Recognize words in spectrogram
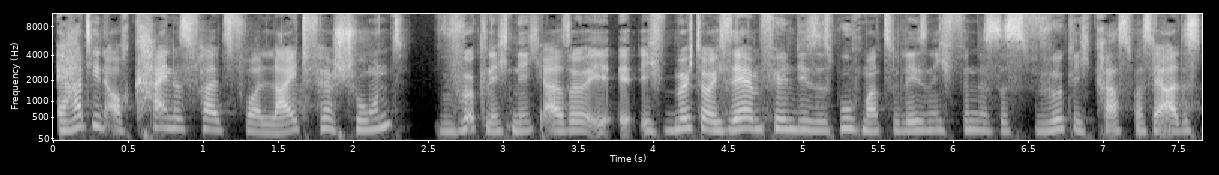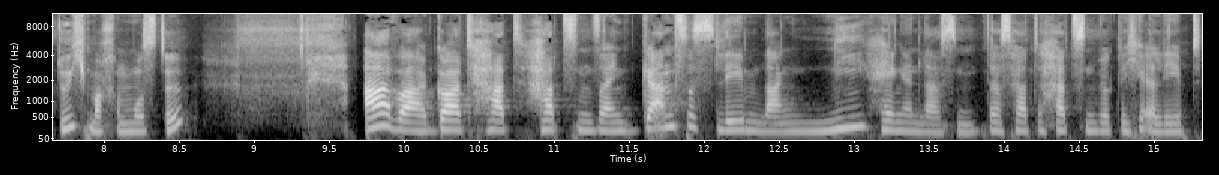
Er hat ihn auch keinesfalls vor Leid verschont. Wirklich nicht. Also ich möchte euch sehr empfehlen, dieses Buch mal zu lesen. Ich finde, es ist wirklich krass, was er alles durchmachen musste. Aber Gott hat Hudson sein ganzes Leben lang nie hängen lassen. Das hat Hudson wirklich erlebt.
